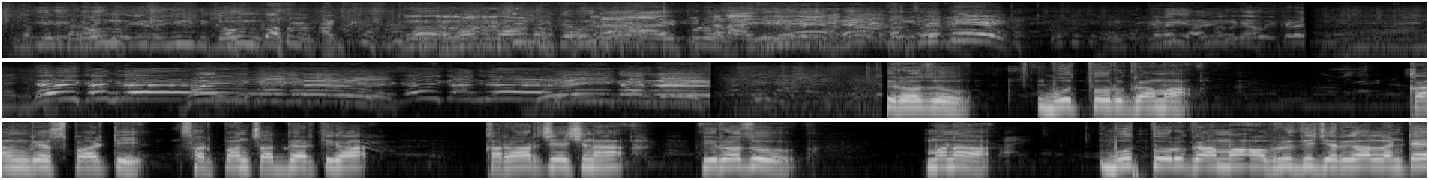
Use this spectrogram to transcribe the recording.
ఇది గౌను ఇది ఇది గౌను. గౌను. ఇప్పుడు జై కాంగ్రెస్! జై కాంగ్రెస్! జై కాంగ్రెస్! జై కాంగ్రెస్! ఈరోజు భూత్పూర్ గ్రామ కాంగ్రెస్ పార్టీ సర్పంచ్ అభ్యర్థిగా ఖరారు చేసిన ఈరోజు మన భూత్పూర్ గ్రామ అభివృద్ధి జరగాలంటే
